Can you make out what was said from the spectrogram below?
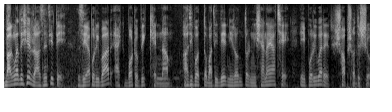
বাংলাদেশের রাজনীতিতে জিয়া পরিবার এক বটবৃক্ষের নাম। আধিপত্যবাদীদের নিরন্তর নিশানায় আছে এই পরিবারের সব সদস্য।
